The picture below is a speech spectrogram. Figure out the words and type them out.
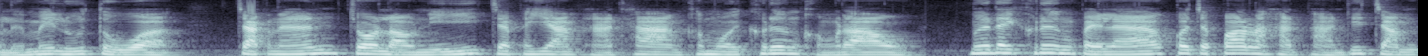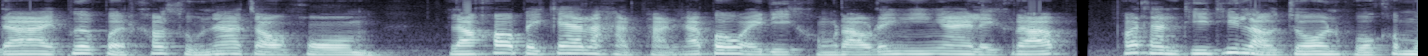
หรือไม่รู้ตัว จากนั้นโจรเหล่านี้จะพยายามหาทางขโมยเครื่องของเรา เมื่อได้เครื่องไปแล้วก็จะป้อนรหัสผ่านที่จำได้ เพื่อเปิดเข้าสู่หน้าจอโฮมแล้วเข้าไปแก้รหัสผ่าน Apple ID ของเราได้ง่าย ๆ เลยครับ เพราะทันทีที่เหล่าโจรหัวขโม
